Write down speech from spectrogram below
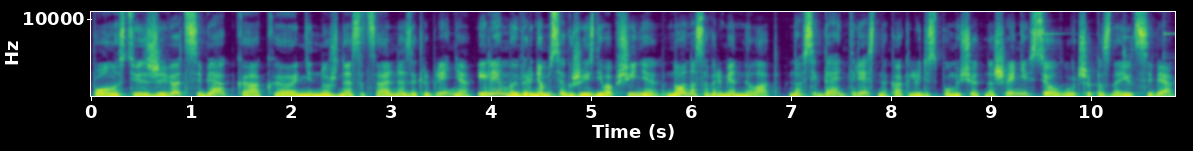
полностью изживет себя как э, ненужное социальное закрепление, или мы вернемся к жизни в общине, но на современный лад. Но всегда интересно, как люди с помощью отношений все лучше познают себя.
